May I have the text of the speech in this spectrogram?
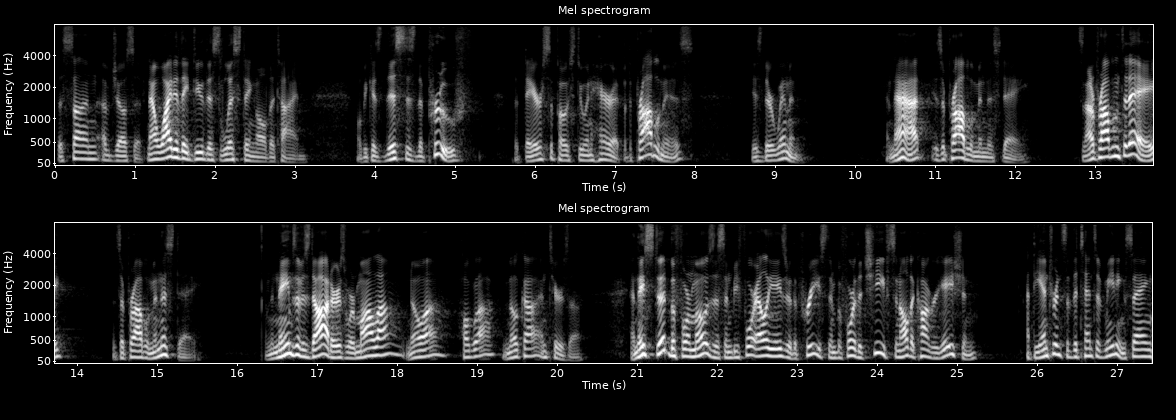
the son of Joseph. Now why do they do this listing all the time? Well because this is the proof that they are supposed to inherit. But the problem is is they're women. And that is a problem in this day. It's not a problem today. It's a problem in this day. And the names of his daughters were Mahlah Noah Hoglah Milcah and Tirzah and they stood before Moses and before Eleazar the priest and before the chiefs and all the congregation at the entrance of the tent of meeting, saying,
